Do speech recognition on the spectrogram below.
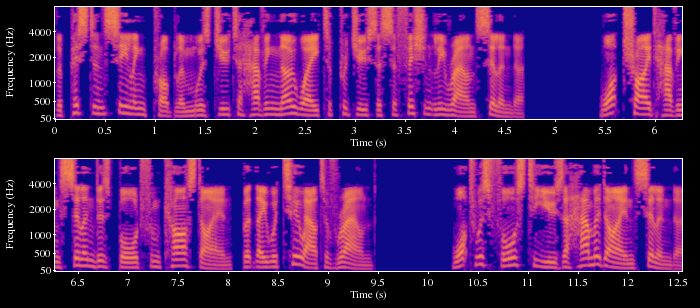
The piston sealing problem was due to having no way to produce a sufficiently round cylinder. Watt tried having cylinders bored from cast iron, but they were too out of round. Watt was forced to use a hammered iron cylinder.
